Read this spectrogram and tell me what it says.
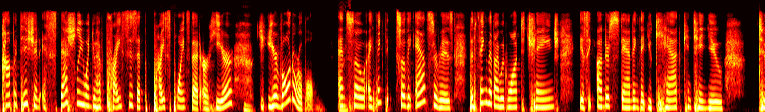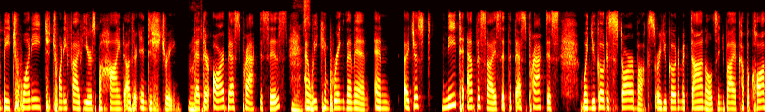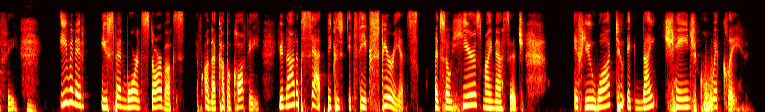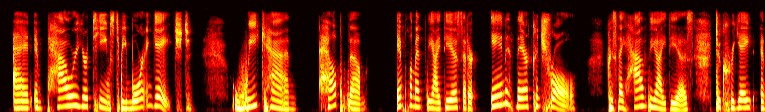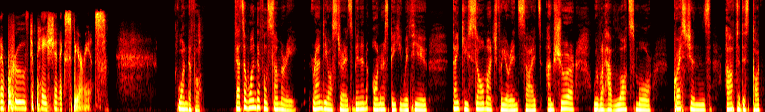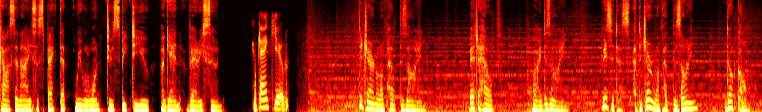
competition especially when you have prices at the price points that are here Mm. you're vulnerable And right. so I think that, so the answer is the thing that I would want to change is the understanding that you can't continue to be 20 to 25 years behind other industry right. that there are best practices yes. and we can bring them in and i just need to emphasize that the best practice when you go to starbucks or you go to mcdonald's and you buy a cup of coffee mm. even if you spend more in starbucks on that cup of coffee you're not upset because it's the experience and so here's my message if you want to ignite change quickly and empower your teams to be more engaged, we can help them implement the ideas that are in their control because they have the ideas to create an improved patient experience. Wonderful. That's a wonderful summary. Randi Oster, it's been an honor speaking with you. Thank you so much for your insights. I'm sure we will have lots more questions after this podcast, and I suspect that we will want to speak to you again very soon. Thank you. The Journal of Health Design. Better health by design. Visit us at thejournalofhealthdesign.com.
